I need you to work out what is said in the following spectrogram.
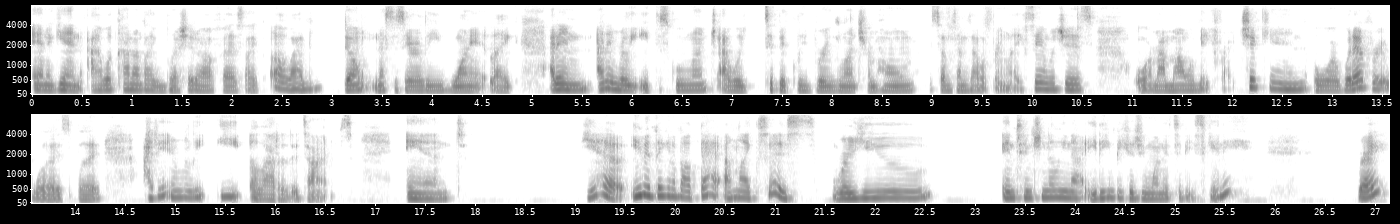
And again, I would kind of like brush it off as like, oh, I don't necessarily want it. Like I didn't I didn't really eat the school lunch. I would typically bring lunch from home. Sometimes I would bring like sandwiches or my mom would make fried chicken or whatever it was, but I didn't really eat a lot of the times. And yeah, even thinking about that, I'm like, sis, were you intentionally not eating because you wanted to be skinny? Right?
